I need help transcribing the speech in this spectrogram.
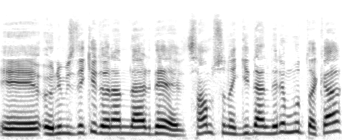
E, önümüzdeki dönemlerde Samsun'a gidenlerin mutlaka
